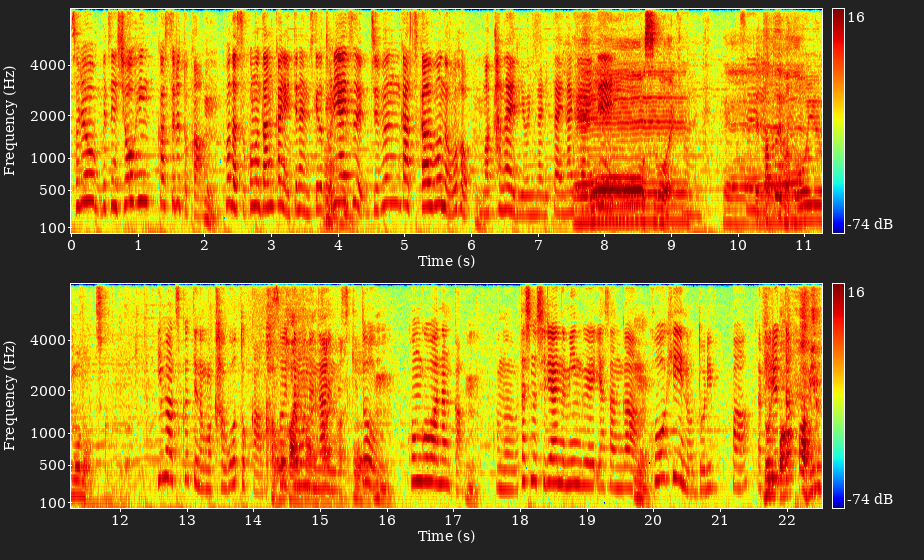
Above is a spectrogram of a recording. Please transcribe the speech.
それを別に商品化するとか、うん。まだそこの段階には行ってないんですけど、うんとりあえず自分が使うものを、うん。まあ叶えるようになりたいなぐらいで、すごい。そうなんです。例えばどういうものを作る？わ今作ってるのがカゴとかそういったものになるんですけどうん。今後はなんか、うん。この私の知り合いのミング屋さんが、うん。コーヒーのドリッパーフィルター？ーあフィル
